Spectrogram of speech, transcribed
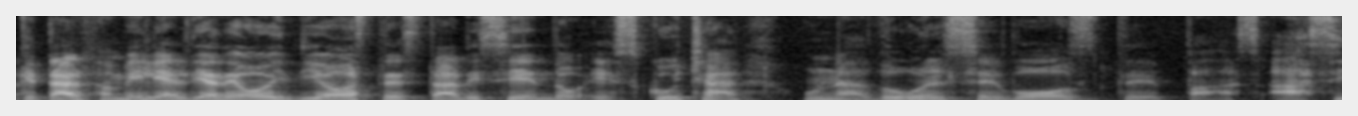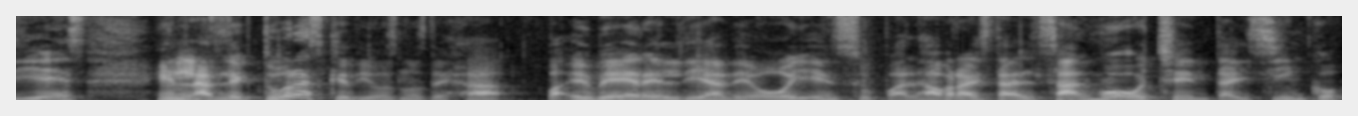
¿qué tal familia? El día de hoy Dios te está diciendo, escucha una dulce voz de paz. Así es, en las lecturas que Dios nos deja ver el día de hoy en su palabra está el Salmo 85,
